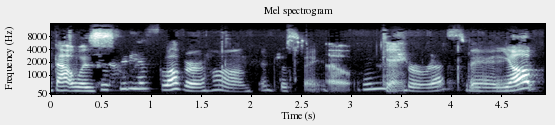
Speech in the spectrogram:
That was perfidious lover, huh? Interesting. oh, okay. Interesting. Yup.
